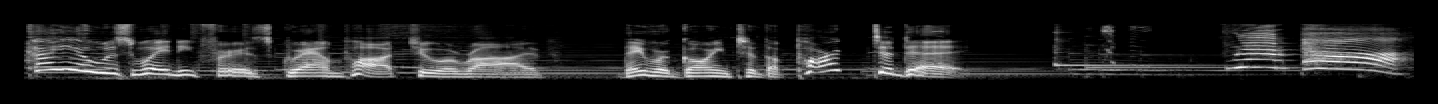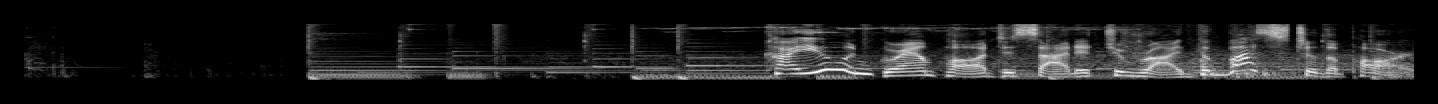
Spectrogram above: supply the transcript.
Caillou was waiting for his grandpa to arrive. They were going to the park today. Grandpa! Caillou and Grandpa decided to ride the bus to the park.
